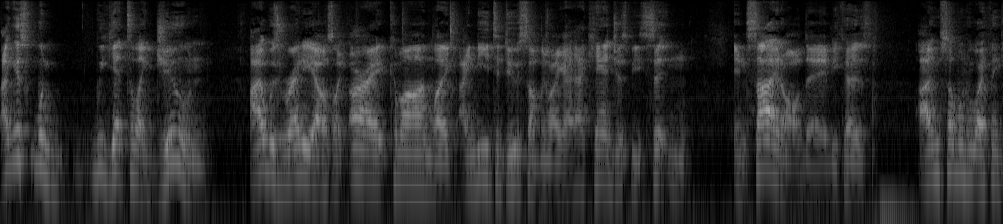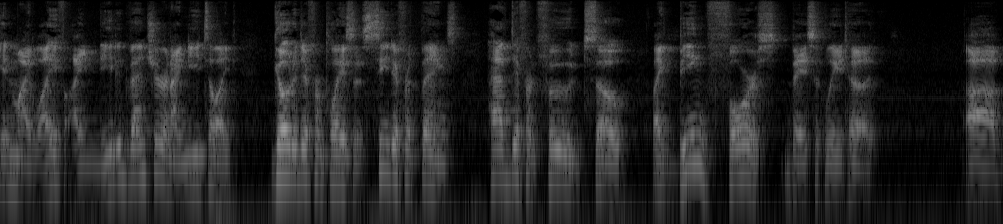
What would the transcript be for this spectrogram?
I guess when we get to like June I was ready I was like all right come on like I need to do something like I, I can't just be sitting inside all day because I'm someone who I think in my life I need adventure and I need to like go to different places, see different things, have different food. So like being forced basically to uh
